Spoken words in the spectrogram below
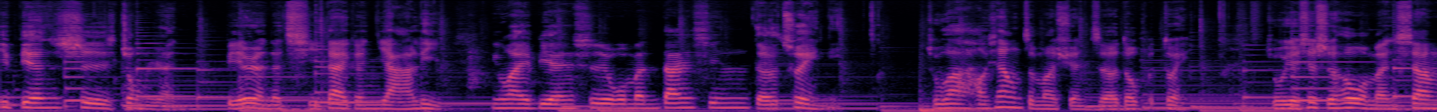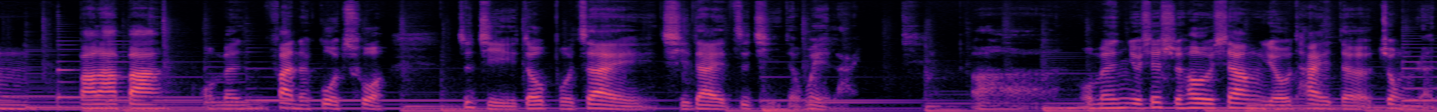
一边是众人、别人的期待跟压力，另外一边是我们担心得罪你，主啊，好像怎么选择都不对。主，有些时候我们像巴拉巴，我们犯了过错，自己都不再期待自己的未来。啊、我们有些时候像犹太的众人，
